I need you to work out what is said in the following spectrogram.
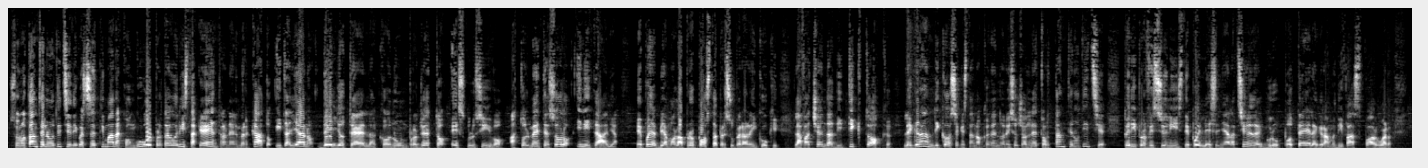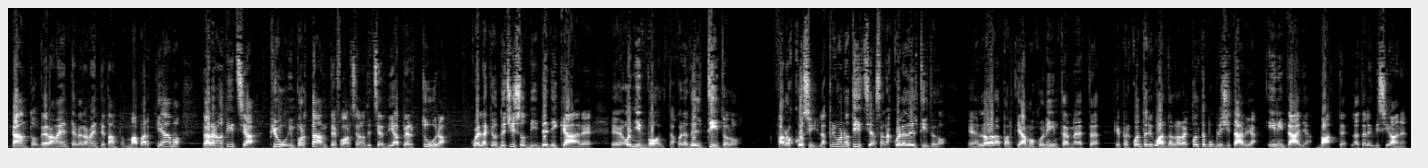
Sono tante le notizie di questa settimana con Google protagonista che entra nel mercato italiano degli hotel con un progetto esclusivo, attualmente solo in Italia. E poi abbiamo la proposta per superare i cookie, la faccenda di TikTok, le grandi cose che stanno accadendo nei social network, tante notizie per i professionisti poi le segnalazioni del gruppo Telegram di Fast Forward. Tanto, veramente, veramente tanto. Ma partiamo dalla notizia più importante forse, la notizia di apertura quella che ho deciso di dedicare eh, ogni volta, quella del titolo. Farò così, la prima notizia sarà quella del titolo. E allora partiamo con internet che per quanto riguarda la raccolta pubblicitaria in Italia batte la televisione.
